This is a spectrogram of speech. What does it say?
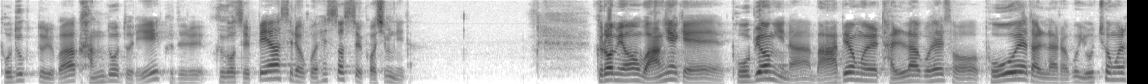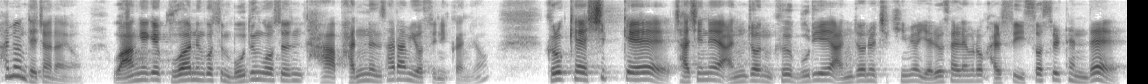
도둑들과 강도들이 그들 그것을 빼앗으려고 했었을 것입니다. 그러면 왕에게 보병이나 마병을 달라고 해서 보호해 달라고 요청을 하면 되잖아요. 왕에게 구하는 것은 모든 것은 다 받는 사람이었으니까요. 그렇게 쉽게 자신의 안전, 그 무리의 안전을 지키며 예루살렘으로 갈 수 있었을 텐데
